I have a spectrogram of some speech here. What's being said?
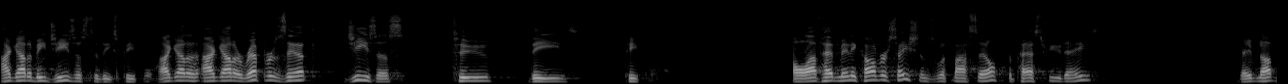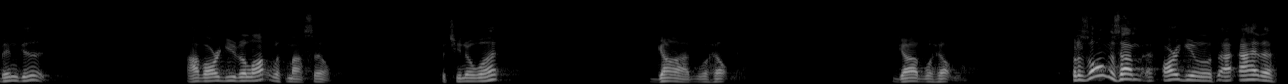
I got to be Jesus to these people. I got to I got to represent Jesus to these people. Oh, I've had many conversations with myself the past few days. They've not been good. I've argued a lot with myself. But you know what? God will help me. God will help me. But as long as I'm arguing with, I, I had a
